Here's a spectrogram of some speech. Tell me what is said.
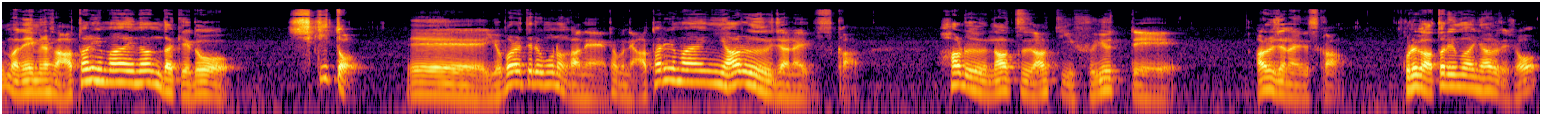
今ね、皆さん当たり前なんだけど、四季と、えー呼ばれてるものがね、多分ね、当たり前にあるじゃないですか。春、夏、秋、冬って、あるじゃないですか。これが当たり前にあるでしょ？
